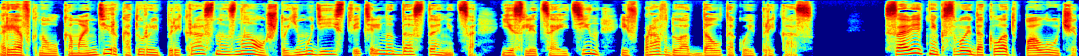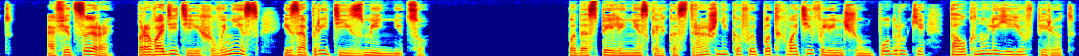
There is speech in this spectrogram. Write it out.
рявкнул командир, который прекрасно знал, что ему действительно достанется, если Цайтин и вправду отдал такой приказ. «Советник свой доклад получит. Офицеры, проводите их вниз и заприте изменницу». Подоспели несколько стражников и, подхватив Линчун под руки, толкнули ее вперед.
